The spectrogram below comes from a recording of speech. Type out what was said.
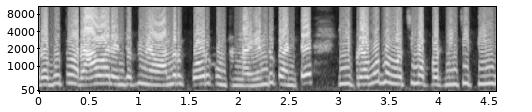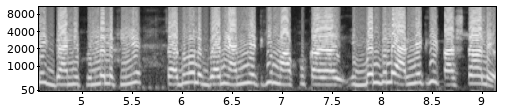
ప్రభుత్వం రావాలని చెప్పి మేము అందరం కోరుకుంటున్నాం. ఎందుకంటే ఈ ప్రభుత్వం వచ్చినప్పటి నుంచి తిండికి కానీ పిల్లలకి చదువులకు కానీ అన్నిటికీ మాకు క- ఇబ్బందులే అన్నిటికీ కష్టాలే.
